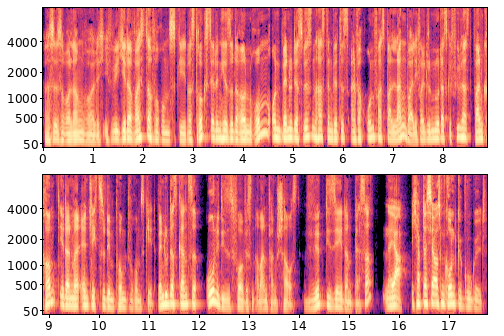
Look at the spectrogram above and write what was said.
das ist aber langweilig. Ich, jeder weiß doch, worum es geht. Was druckst du denn hier so daran rum? Und wenn du das Wissen hast, dann wird es einfach unfassbar langweilig, weil du nur das Gefühl hast, wann kommt ihr dann mal endlich zu dem Punkt, worum es geht? Wenn du das Ganze ohne dieses Vorwissen am Anfang schaust, wirkt die Serie dann besser? Naja, ich habe das ja aus dem Grund gegoogelt.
